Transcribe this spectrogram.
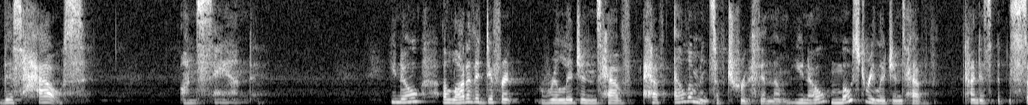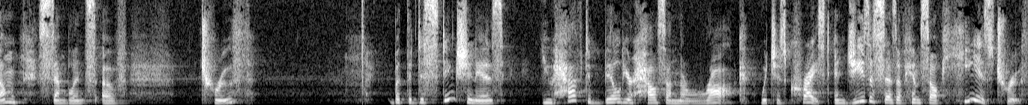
this house on sand. You know, a lot of the different religions have, have elements of truth in them. You know, most religions have kind of some semblance of truth. But the distinction is you have to build your house on the rock, which is Christ. And Jesus says of himself, He is truth.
